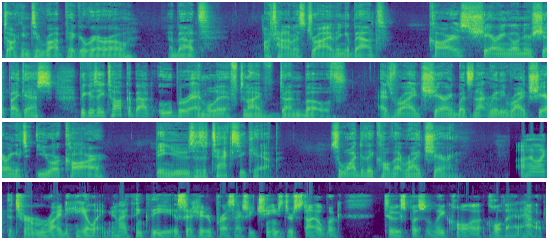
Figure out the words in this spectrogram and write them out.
talking to Rob Pegoraro about autonomous driving, about cars sharing ownership, I guess, because they talk about Uber and Lyft, and I've done both as ride sharing, but it's not really ride sharing. It's your car being used as a taxi cab. So why do they call that ride sharing? I like the term ride hailing, and I think the Associated Press actually changed their style book to explicitly call call that out.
